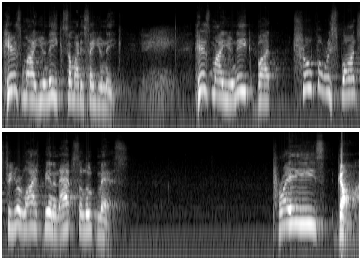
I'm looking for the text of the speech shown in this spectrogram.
Here's my unique, somebody say unique. unique. Here's my unique but truthful response to your life being an absolute mess. Praise God.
